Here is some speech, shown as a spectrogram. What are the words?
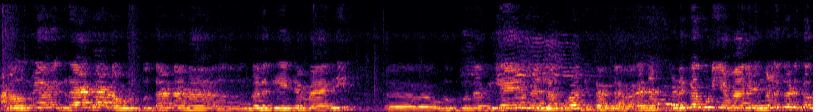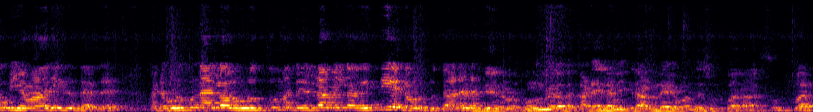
ஆனா உண்மையாவே கிராண்டான உடுப்பு தான் ஆனா எங்களுக்கு ஏற்ற மாதிரி அஹ், உடுப்புல விலையும் நல்ல குறைச்சி தந்தவரை எடுக்கக்கூடிய மாதிரி எங்களுக்கு எடுக்கக்கூடிய மாதிரி இருந்தது. மற்ற உடுப்பு நல்ல ஒரு உடுப்பு மற்ற எல்லாமே இந்திய உடுப்பு தானே? இந்தியன் உடுப்பு. உண்மையில அந்த கடையில நிக்கிற அண்ணன் வந்து சூப்பரா சூப்பர்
